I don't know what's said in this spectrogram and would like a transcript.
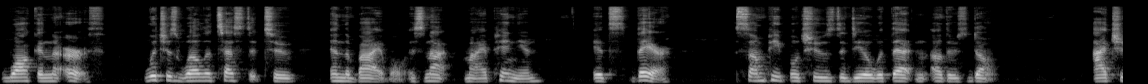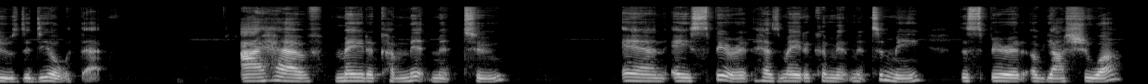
walking the earth, which is well attested to in the Bible. It's not my opinion, it's there. Some people choose to deal with that and others don't. I choose to deal with that. I have made a commitment to, and a spirit has made a commitment to me, the spirit of Yeshua,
